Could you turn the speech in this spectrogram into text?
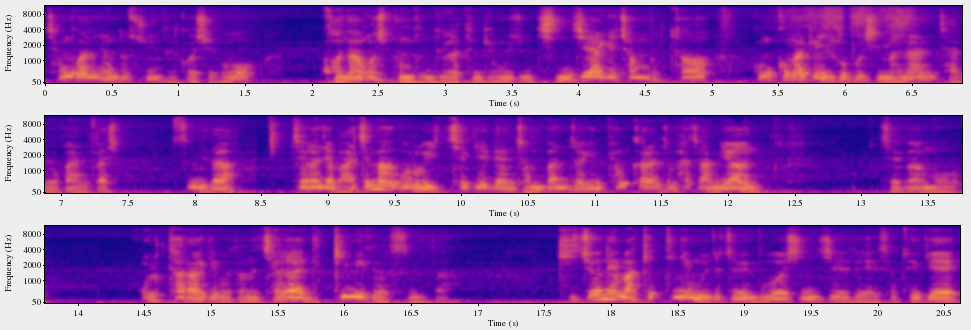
참고하는 정도 수준이 될 것이고 권하고 싶은 분들 같은 경우 좀 진지하게 처음부터 꼼꼼하게 읽어보실 만한 자료가 아닐까 싶습니다. 제가 이제 마지막으로 이 책에 대한 전반적인 평가를 좀 하자면 제가 뭐 옳다라기보다는 제가 느낌이 그렇습니다. 기존의 마케팅의 문제점이 무엇인지에 대해서 되게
